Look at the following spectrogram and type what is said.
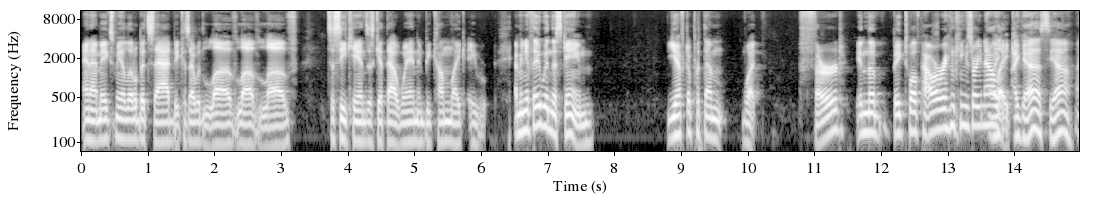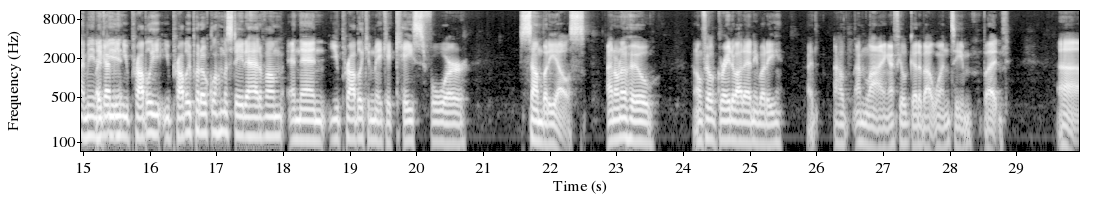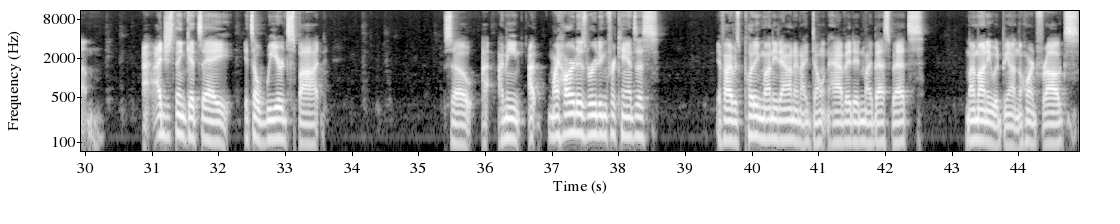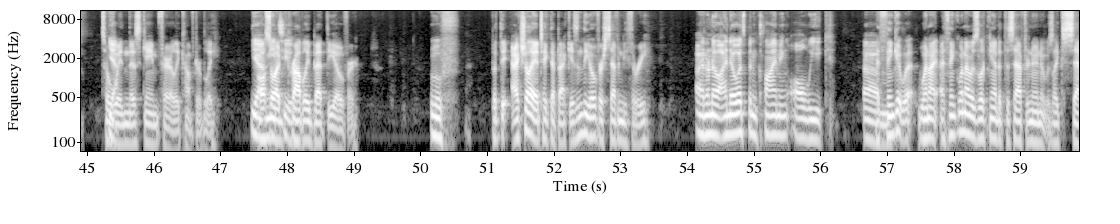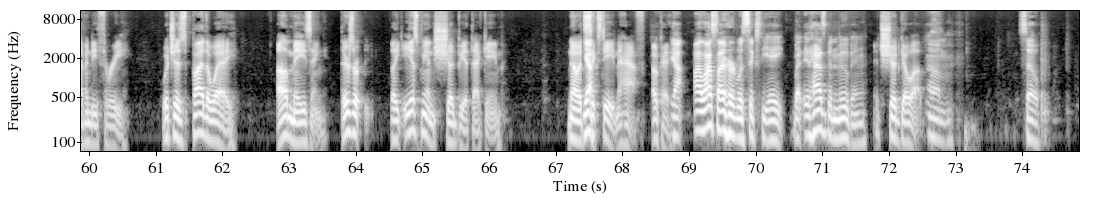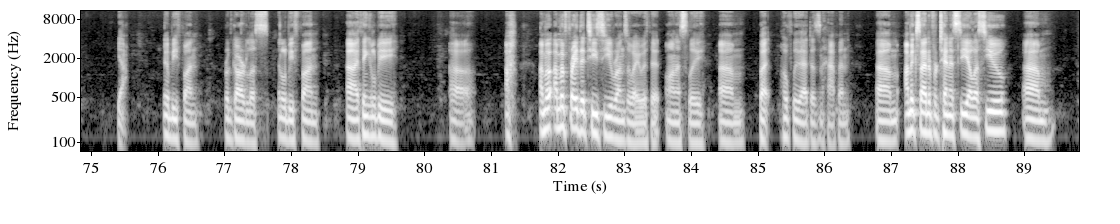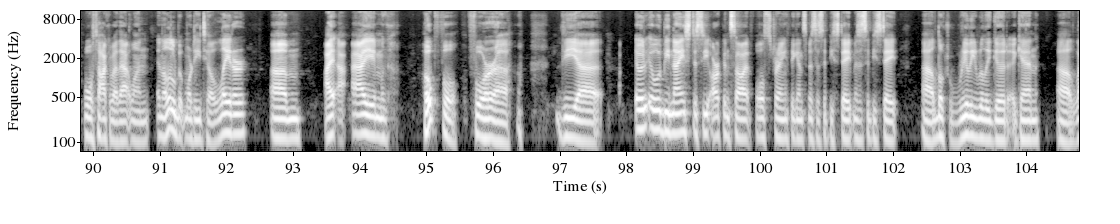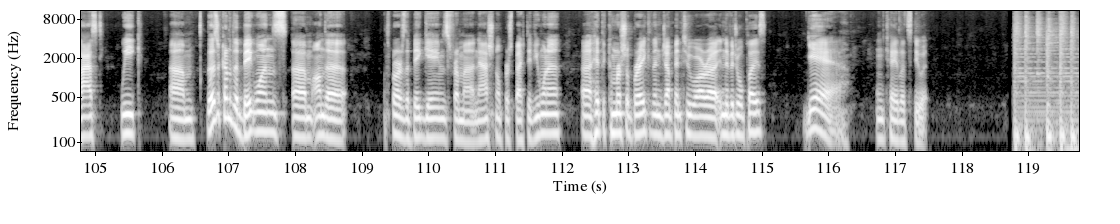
And that makes me a little bit sad because I would love, love, love to see Kansas get that win and become like a. I mean, if they win this game, you have to put them, what, third in the Big 12 power rankings right now? I, like, I guess, yeah. I mean, like I mean, you probably you probably put Oklahoma State ahead of them, and then you probably can make a case for somebody else. I don't know who. I don't feel great about anybody. I, I'll, I'm lying. I feel good about one team, but um, I, I just think it's a it's a weird spot. So I, I mean, I, my heart is rooting for Kansas. If I was putting money down and I don't have it in my best bets, my money would be on the Horned Frogs to Yeah. win this game fairly comfortably. yeah. also, I'd probably bet the over. Oof. But the actually, I take that back. Isn't the over seventy three? I don't know. I know it's been climbing all week. Um, I think it when I I think when I was looking at it this afternoon, it was like seventy three, which is by the way amazing. There's a like ESPN should be at that game. No, it's Yeah. 68 and a half. Okay. Yeah, I, last I heard was 68, but it has been moving. It should go up. Um, so yeah, it'll be fun. Regardless, it'll be fun. Uh, I think it'll be. Uh, I'm I'm afraid that TCU runs away with it, honestly. Um, but hopefully that doesn't happen. Um, I'm excited for Tennessee LSU. Um, we'll talk about that one in a little bit more detail later. Um, I I, I am hopeful for uh, the. Uh, it, would- it would be nice to see Arkansas at full strength against Mississippi State. Mississippi State uh, looked really, really good again uh, last week. Um, those are kind of the big ones um, on the as far as the big games from a national perspective. You want to uh, hit the commercial break and then jump into our uh, individual plays? Yeah. Okay, let's do it.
